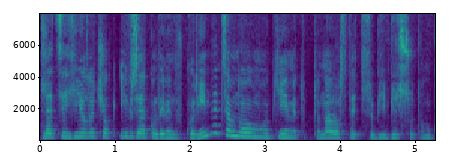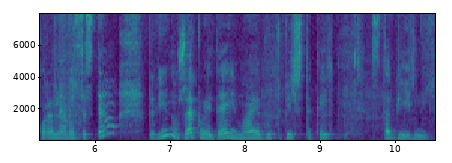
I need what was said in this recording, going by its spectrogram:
для цих гілочок, і вже коли він вкоріниться в новому об'ємі, тобто наростить собі більшу там кореневу систему, то він вже, по ідеї, має бути більш такий стабільний.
